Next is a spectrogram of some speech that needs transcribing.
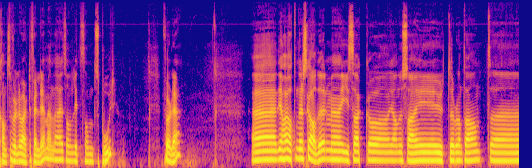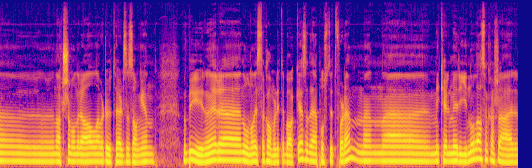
Kan selvfølgelig være tilfeldig, men det er et sånn, litt sånn spor, føler jeg. Eh, de har jo hatt en del skader med Isak og Jan Usai ute, bl.a. Eh, Nacho Monreal har vært ute hele sesongen. Nå begynner eh, noen av disse å komme litt tilbake, så det er positivt for dem. Men eh, Miquel Merino, da, som kanskje er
